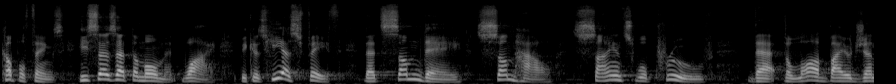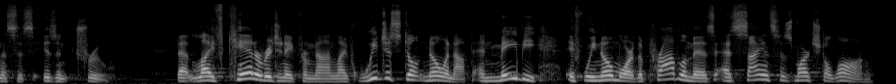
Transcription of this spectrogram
Couple things. He says at the moment. Why? Because he has faith that someday, somehow, science will prove that the law of biogenesis isn't true. That life can originate from non life. We just don't know enough. And maybe if we know more, the problem is, as science has marched along,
